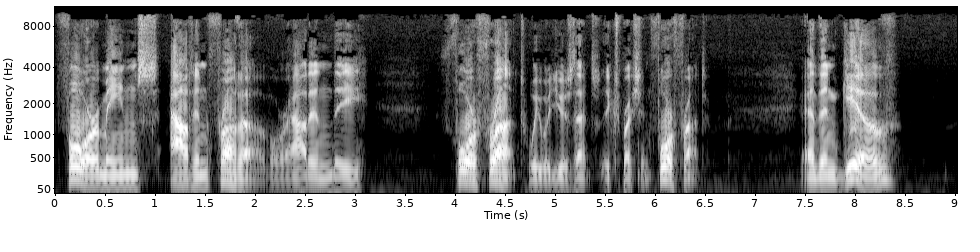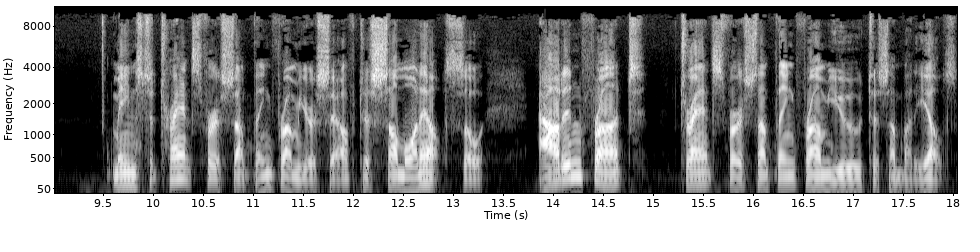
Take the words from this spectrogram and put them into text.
For means out in front of, or out in the forefront. We would use that expression, forefront. And then give means to transfer something from yourself to someone else. So out in front, transfer something from you to somebody else.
